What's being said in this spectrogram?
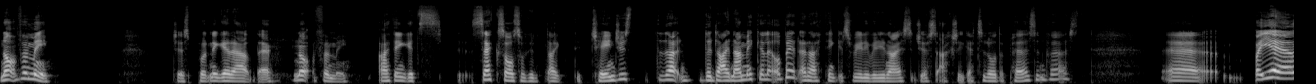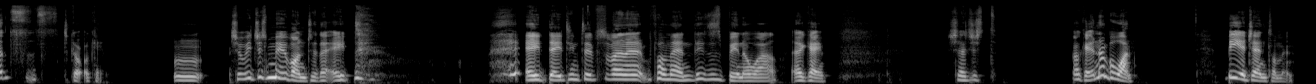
not for me. Just putting it out there, not for me. I think it's sex also can like it changes the, the dynamic a little bit, and I think it's really really nice to just actually get to know the person first. Uh, but yeah, let's, let's go. Okay, mm, should we just move on to the eight eight dating tips for for men? This has been a while. Okay, should I just? Okay, number one, be a gentleman.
